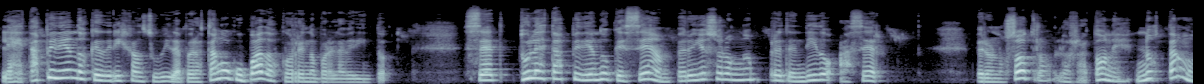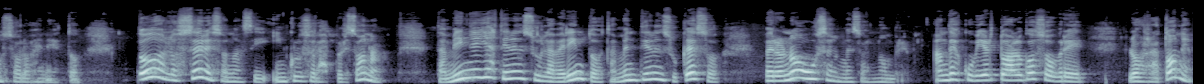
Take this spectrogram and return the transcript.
Les estás pidiendo que dirijan su vida, pero están ocupados corriendo por el laberinto. Seth, tú le estás pidiendo que sean, pero ellos solo han pretendido hacer. Pero nosotros, los ratones, no estamos solos en esto. Todos los seres son así, incluso las personas. También ellas tienen sus laberintos, también tienen su queso, pero no usan esos nombres. Han descubierto algo sobre los ratones,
